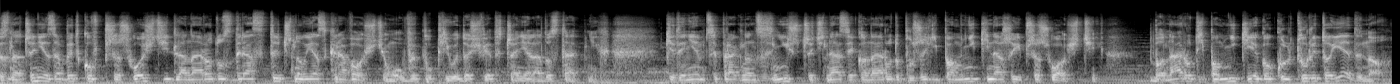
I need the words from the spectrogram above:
Znaczenie zabytków przeszłości dla narodu z drastyczną jaskrawością uwypukliły doświadczenia lat ostatnich, kiedy Niemcy pragnąc zniszczyć nas jako naród burzyli pomniki naszej przeszłości. Bo naród i pomniki jego kultury to jedno.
